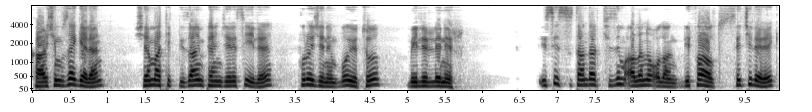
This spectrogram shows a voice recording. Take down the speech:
Karşımıza gelen şematik dizayn penceresi ile projenin boyutu belirlenir. ISIS standart çizim alanı olan Default seçilerek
